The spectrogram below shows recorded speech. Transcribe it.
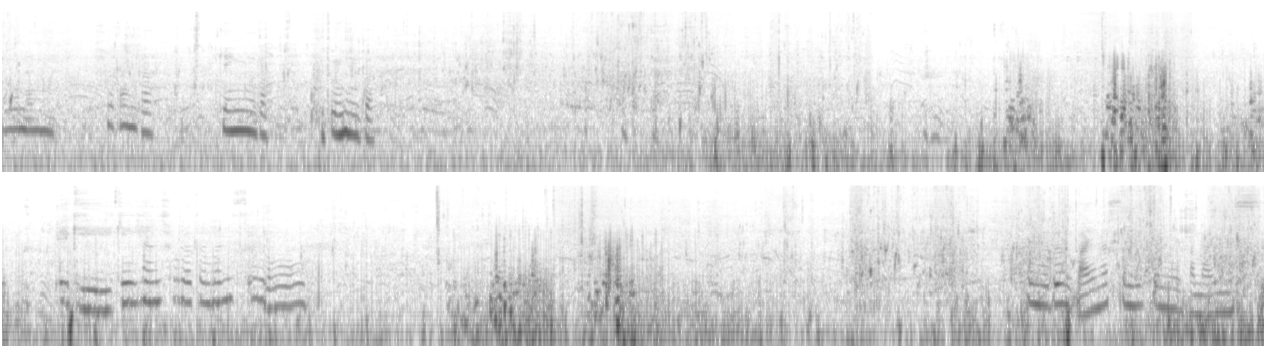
이거는 소란가, 갱인가, 구동인가. 애기애기한 소라가 많았어요. 오늘은 마이너스 물입니다. 마이너스.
